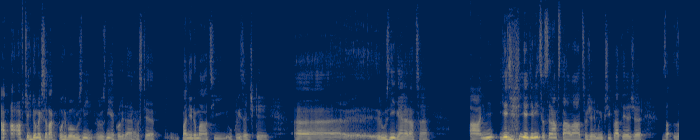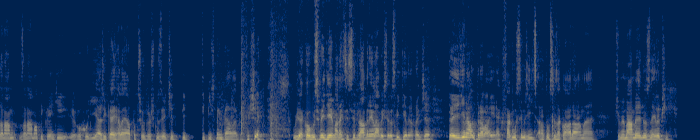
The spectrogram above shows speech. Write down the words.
a, a, a v těch domech se fakt pohybují různí, různí jako lidé, je. prostě paní domácí, uklízečky, e, různý generace. A jediný, jediný, co se nám stává, což je i můj případ, je, že za, za, nám, za náma ty klienti jako chodí a říkají, hele, já potřebuji trošku zvětšit ty, ty písmenka, protože už jako hůř vidím a nechci si brát brýle, abych se rozsvítil. Takže to je jediná úprava. Jinak fakt musím říct, a na tom se zakládáme, že my máme jedno z nejlepších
